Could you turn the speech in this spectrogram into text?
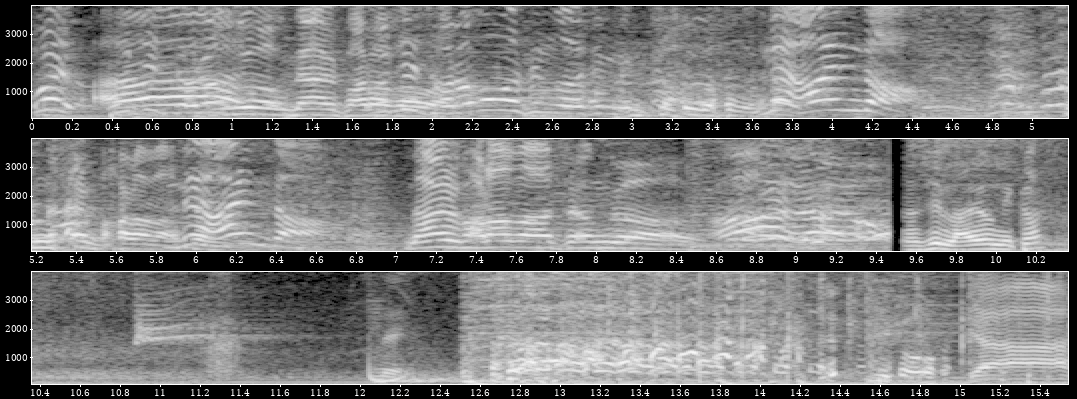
왜? 아, 어제 저런 정우 날 바라봐. 어제 저런거만 생각하십니까? 네 아닙니다. 날 바라봐. 네 아닙니다. 날 바라봐 정국. 아 사실 라이오입니까? 네 야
